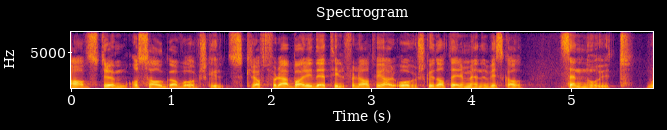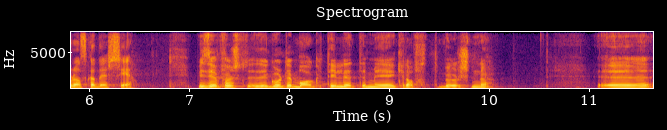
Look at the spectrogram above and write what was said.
av strøm og salg av overskuddskraft? For Det er bare i det tilfellet at vi har overskudd at dere mener vi skal sende noe ut. Hvordan skal det skje? Hvis jeg først går tilbake til dette med kraftbørsene. Eh,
